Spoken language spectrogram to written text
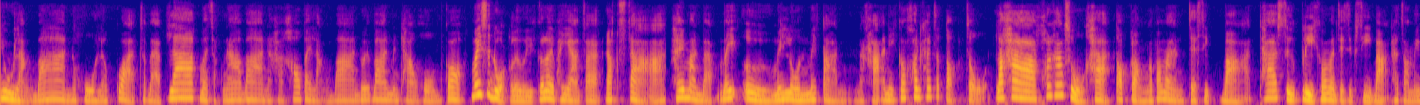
อยู่หลังบ้านโอ้โหแล้วกว่าจะแบบลากมาจากหน้าบ้านนะคะ เข้าไปหลังบ้านด้วยบ้านเป็นทาวน์โฮมก็ไม่สะดวกเลยก็เลยพยายามจะรักษาให้มันแบบไม่เออไม่ล้นไม่ตันนะคะ อันนี้ก็ค่อนข้างจะตอบโจทย์ ราคาค่อนข้างสูงค่ะ ต่อกล่องก็ประมาณ 70 บาท ถ้าซื้อปลีกก็ประมาณ 74 บาท ถ้าจำไม่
